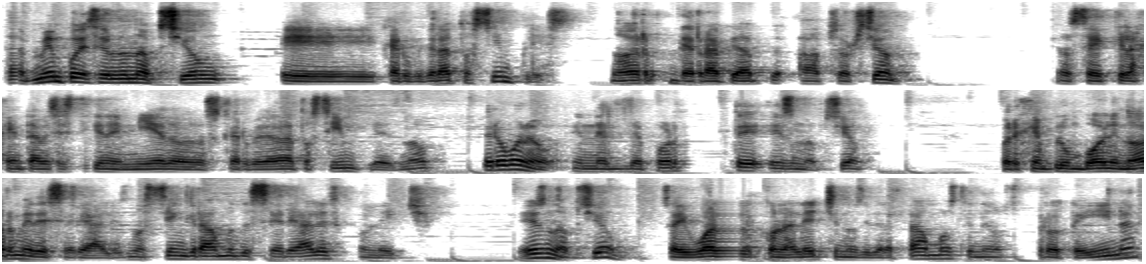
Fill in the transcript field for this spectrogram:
También puede ser una opción eh, carbohidratos simples, ¿no? de rápida absorción. No sé que la gente a veces tiene miedo a los carbohidratos simples, ¿no? Pero bueno, en el deporte es una opción. Por ejemplo, un bol enorme de cereales, unos 100 gramos de cereales con leche. Es una opción. O sea, igual con la leche nos hidratamos, tenemos proteína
